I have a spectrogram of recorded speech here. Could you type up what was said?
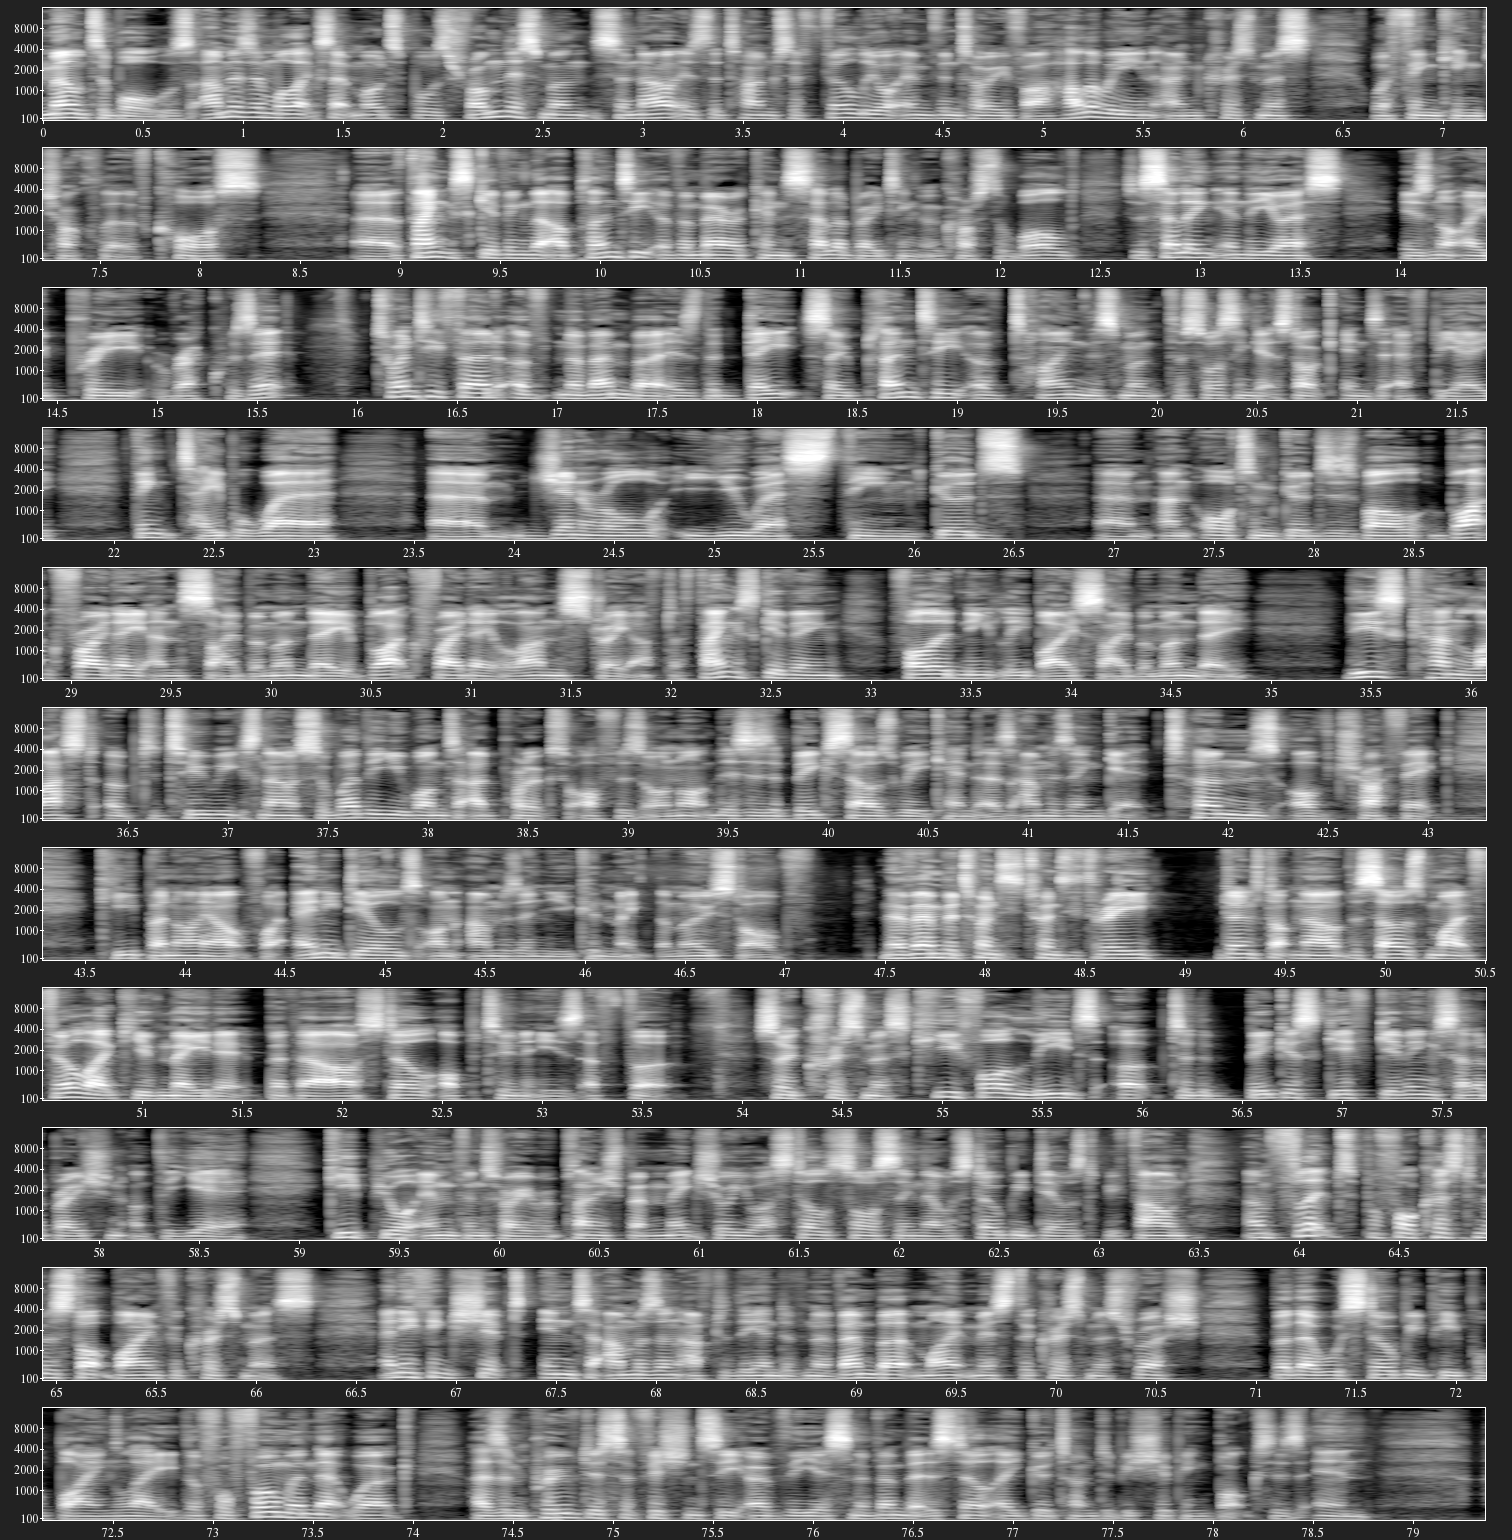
Meltables. Amazon will accept meltables from this month, so now is the time to fill your inventory for Halloween and Christmas. We're thinking chocolate, of course. Uh, Thanksgiving, there are plenty of Americans celebrating across the world, so selling in the US is not a prerequisite. 23rd of November is the date, so plenty of time this month to source and get stock into FBA. Think tableware, um, general US themed goods um, and autumn goods as well. Black Friday and Cyber Monday. Black Friday lands straight after Thanksgiving, followed neatly by Cyber Monday. These can last up to two weeks now, so whether you want to add products or offers or not, this is a big sales weekend as Amazon get tons of traffic. Keep an eye out for any deals on Amazon you can make the most of. November 2023, don't stop now. The sales might feel like you've made it, but there are still opportunities afoot. So, Christmas Q4 leads up to the biggest gift giving celebration of the year. Keep your inventory replenished, but make sure you are still sourcing. There will still be deals to be found and flipped before customers stop buying for Christmas. Anything shipped into Amazon after the end of November might miss the Christmas rush, but there will still be people buying late. The fulfillment network has improved its efficiency over the years, so November is still a good time to be shipping boxes in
